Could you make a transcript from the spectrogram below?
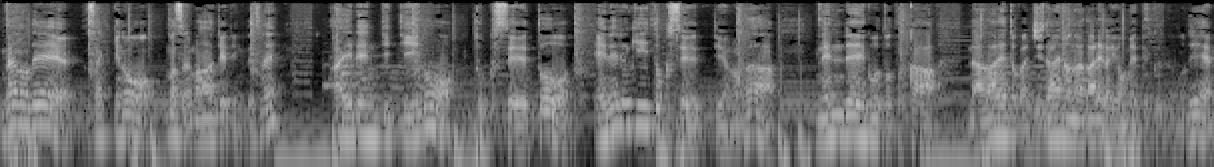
なので、さっきの、まさにマーケティングですね。アイデンティティの特性とエネルギー特性っていうのが年齢ごととか流れとか時代の流れが読めてくるので、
